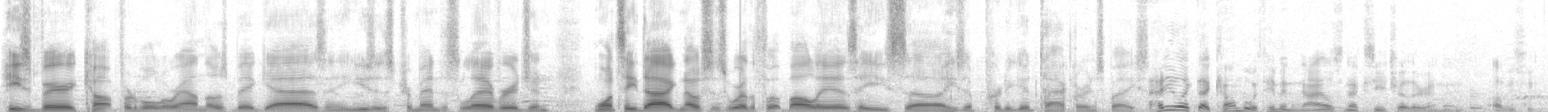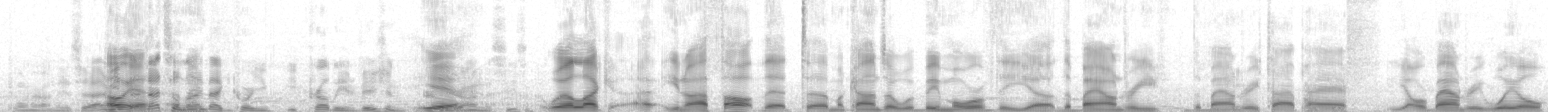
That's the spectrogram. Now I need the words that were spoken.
he's very comfortable around those big guys, and he uses tremendous leverage. And once he diagnoses where the football is, he's uh, he's a pretty good tackler in space. How do you like that combo with him and Nyles next to each other, and then obviously Konar on the inside? I mean, oh yeah, that's a I linebacker core you, you probably envisioned earlier yeah. on the season. Well, like you know, I thought that uh, Makonzo would be more of the uh, the boundary the boundary type half or boundary wheel,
